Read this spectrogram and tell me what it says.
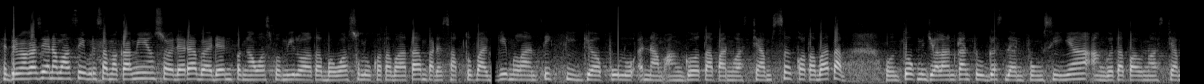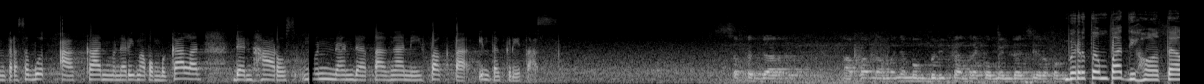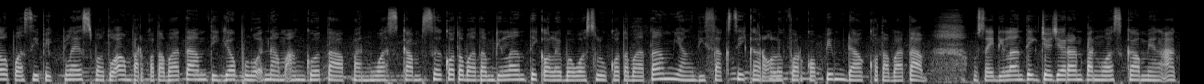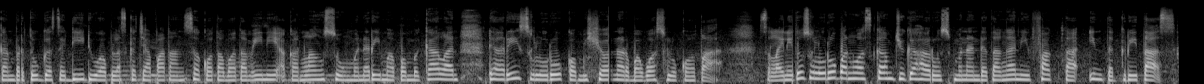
Ya, terima kasih Anda masih bersama kami yang saudara Badan Pengawas Pemilu atau Bawaslu Kota Batam pada Sabtu pagi melantik 36 anggota Panwascam se-Kota Batam. Untuk menjalankan tugas dan fungsinya, anggota Panwascam tersebut akan menerima pembekalan dan harus menandatangani fakta integritas. Sekedar apa namanya memberikan rekomendasi, rekomendasi. Bertempat di Hotel Pacific Place Batu Ampar Kota Batam, 36 anggota Panwaskam se-Kota Batam dilantik oleh Bawaslu Kota Batam yang disaksikan oleh Forkopimda Kota Batam. Usai dilantik jajaran Panwaskam yang akan bertugas di 12 kecamatan se-Kota Batam ini akan langsung menerima pembekalan dari seluruh komisioner Bawaslu Kota. Selain itu seluruh Panwaskam juga harus menandatangani fakta integritas.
